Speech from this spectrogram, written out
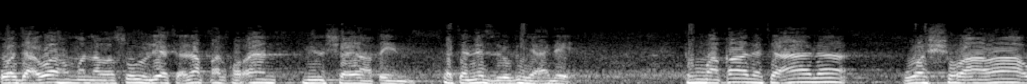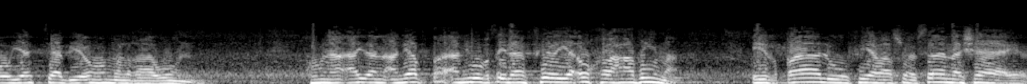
ودعواهم أن الرسول ليتلقى القرآن من الشياطين فتنزل به عليه. ثم قال تعالى والشعراء يتبعهم الغاوون هنا أيضا أن يبطل أن يبطل فرية أخرى عظيمة. إذ قالوا في رسول صلى الله عليه وسلم شاعر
